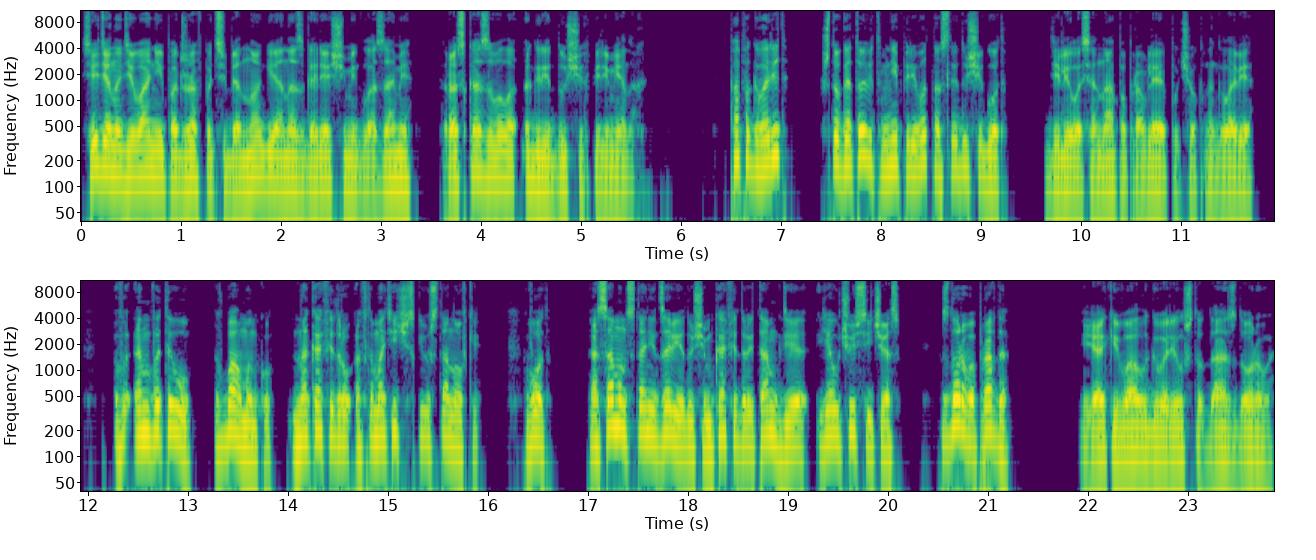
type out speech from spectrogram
Сидя на диване и поджав под себя ноги, она с горящими глазами рассказывала о грядущих переменах. «Папа говорит, что готовит мне перевод на следующий год», делилась она, поправляя пучок на голове. «В МВТУ, в Бауманку, на кафедру автоматической установки. Вот. А сам он станет заведующим кафедрой там, где я учусь сейчас. Здорово, правда?» Я кивал и говорил, что да, здорово.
